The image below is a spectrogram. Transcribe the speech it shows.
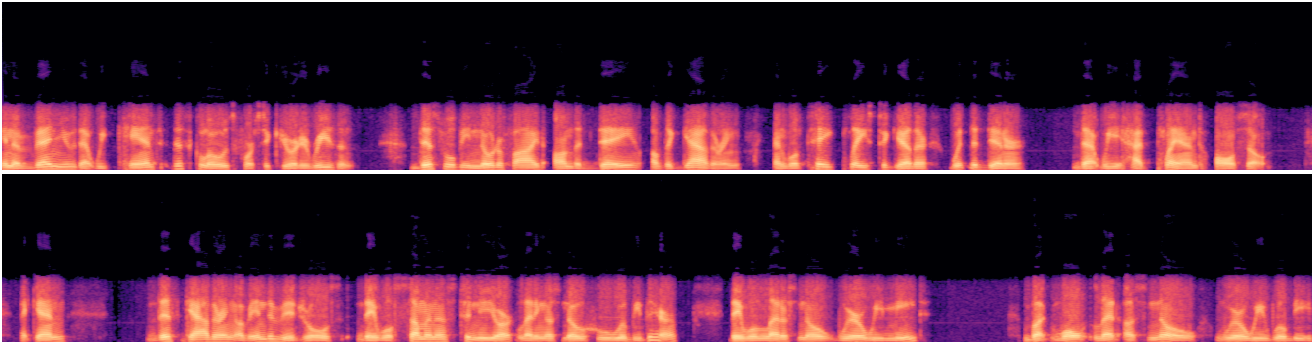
in a venue that we can't disclose for security reasons. This will be notified on the day of the gathering and will take place together with the dinner that we had planned also. Again, this gathering of individuals, they will summon us to New York, letting us know who will be there. They will let us know where we meet, but won't let us know where we will be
